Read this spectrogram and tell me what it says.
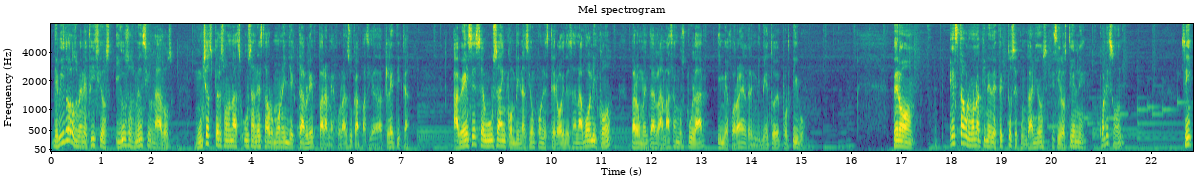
Debido a los beneficios y usos mencionados, muchas personas usan esta hormona inyectable para mejorar su capacidad atlética. A veces se usa en combinación con esteroides anabólicos para aumentar la masa muscular y mejorar el rendimiento deportivo. Pero, ¿esta hormona tiene defectos secundarios? Y si los tiene, ¿cuáles son? Sí,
